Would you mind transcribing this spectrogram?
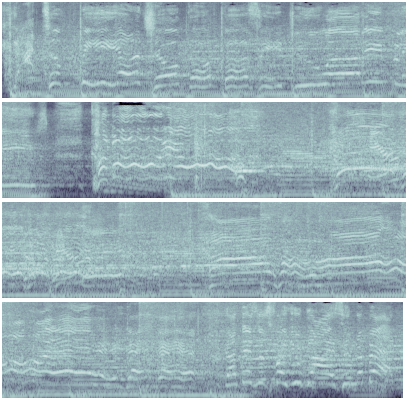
Got to be a joker, cause he do what he please. Come on, yeah. Now this is for you guys in the back.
